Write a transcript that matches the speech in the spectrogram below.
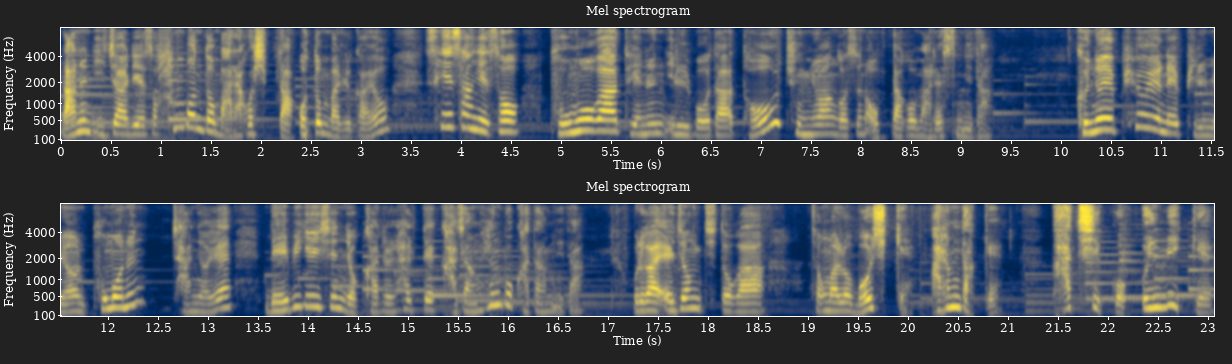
나는 이 자리에서 한 번 더 말하고 싶다. 어떤 말일까요? 세상에서 부모가 되는 일보다 더 중요한 것은 없다고 말했습니다. 그녀의 표현에 빌면 부모는 자녀의 내비게이션 역할을 할 때 가장 행복하다 합니다. 우리가 애정 지도가 정말로 멋있게, 아름답게, 가치 있고 의미 있게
